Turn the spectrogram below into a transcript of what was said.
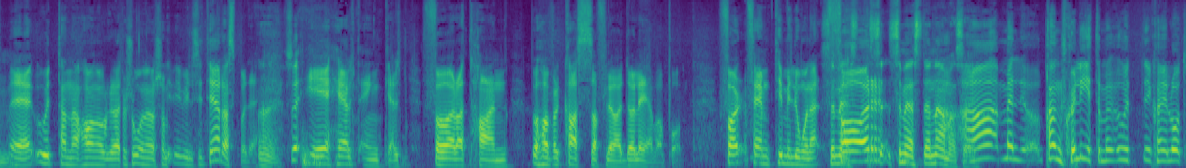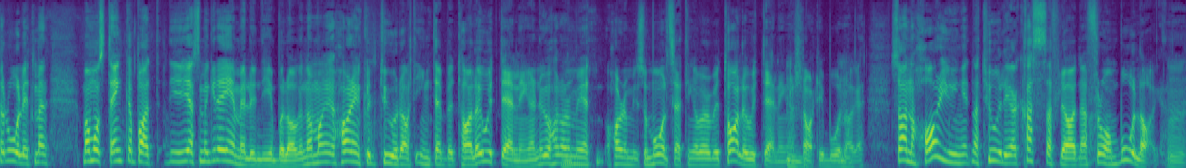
Mm. eh, utan att ha några personer som vill citeras på det, så är helt enkelt för att han behöver kassaflöde att leva på. För 50 miljoner. Semester, för se- semestern närmar sig. Ja, men kanske lite. Men det kan ju låta roligt. Men man måste tänka på att det är det som är grejen med Lundinbolagen. De har en kultur av att inte betala utdelningar. Nu har de ju, har de ju som målsättning att börja betala utdelningar snart i bolagen. Så han har ju inget naturliga kassaflöden från bolagen.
